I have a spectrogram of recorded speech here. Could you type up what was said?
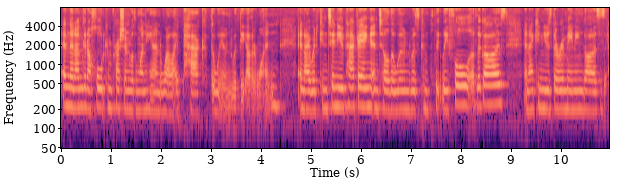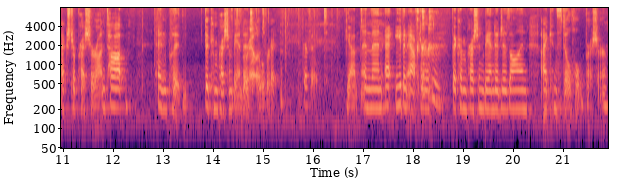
And then I'm going to hold compression with one hand while I pack the wound with the other one. And I would continue packing until the wound was completely full of the gauze, and I can use the remaining gauze as extra pressure on top and put the compression bandage Around. over it. Perfect. Yeah, and then even after the compression bandage is on, I can still hold pressure.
